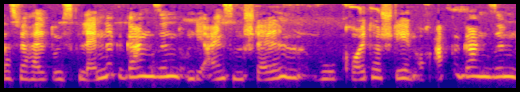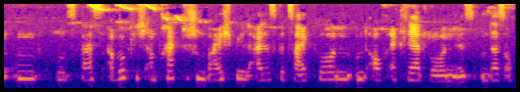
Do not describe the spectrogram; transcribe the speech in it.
dass wir halt durchs Gelände gegangen sind und die einzelnen Stellen, wo Kräuter stehen, auch abgegangen sind und uns das wirklich am praktischen Beispiel alles gezeigt worden und auch erklärt worden ist und das auch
